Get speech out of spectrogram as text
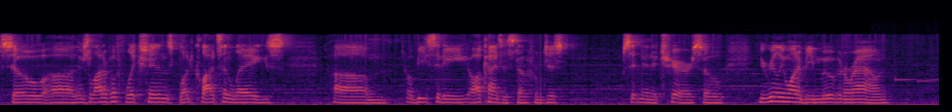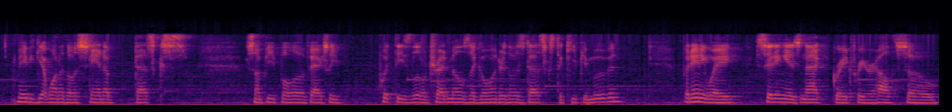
So uh, there's a lot of afflictions, blood clots in legs, um, obesity, all kinds of stuff from just sitting in a chair. So you really want to be moving around. Maybe get one of those stand-up desks. Some people have actually put these little treadmills that go under those desks to keep you moving. But anyway, sitting is not great for your health, so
